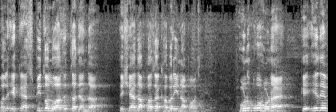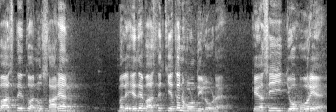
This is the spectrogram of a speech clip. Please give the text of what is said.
ਮਤਲਬ ਇੱਕ ਐਸਪੀ ਤੋਂ ਲਵਾ ਦਿੱਤਾ ਜਾਂਦਾ ਤੇ ਸ਼ਾਇਦ ਆਪਾਂ ਤਾਂ ਖਬਰ ਹੀ ਨਾ ਪਹੁੰਚਦੀ ਹੁਣ ਉਹ ਹੋਣਾ ਹੈ ਕਿ ਇਹਦੇ ਵਾਸਤੇ ਤੁਹਾਨੂੰ ਸਾਰਿਆਂ ਨੂੰ, ਮਤਲਬ ਇਹਦੇ ਵਾਸਤੇ ਚੇਤਨ ਹੋਣ ਦੀ ਲੋੜ ਹੈ ਕਿ ਅਸੀਂ ਜੋ ਹੋ ਰਿਹਾ ਹੈ,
